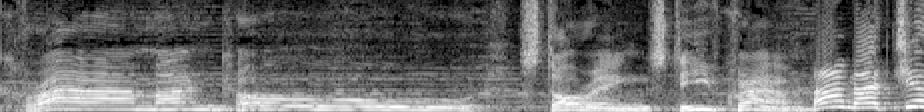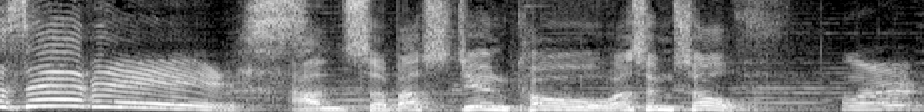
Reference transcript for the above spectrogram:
Cram and Co., starring Steve Cram I'm at your service! and Sebastian Coe as himself. Hello.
